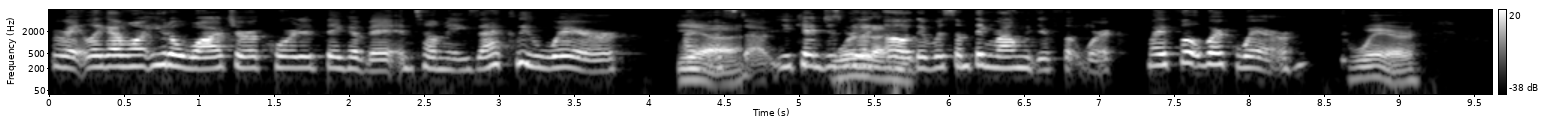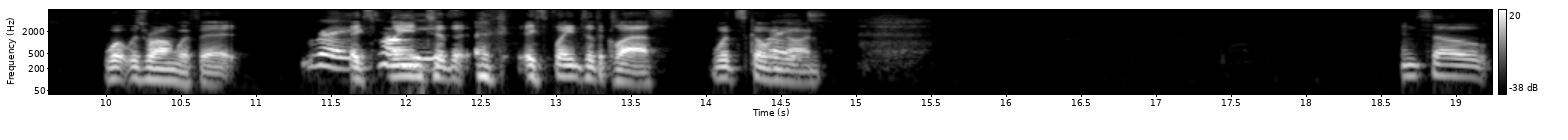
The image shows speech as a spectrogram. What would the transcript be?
Right. Like I want you to watch a recorded thing of it and tell me exactly where yeah. I messed up. You can't just where be like, oh, there was something wrong with your footwork. My footwork where? Where? What was wrong with it? Right. Explain to the explain to the class what's going right. on. And so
